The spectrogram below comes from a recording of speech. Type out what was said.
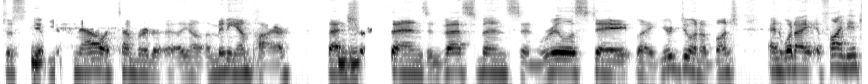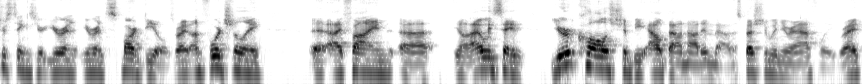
just yep. now assembled, uh, you know, a mini empire that mm-hmm. transcends investments and real estate. Like you're doing a bunch. And what I find interesting is you're you're in you're in smart deals, right? Unfortunately, uh, I find uh, you know, I always say your calls should be outbound, not inbound, especially when you're an athlete, right?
